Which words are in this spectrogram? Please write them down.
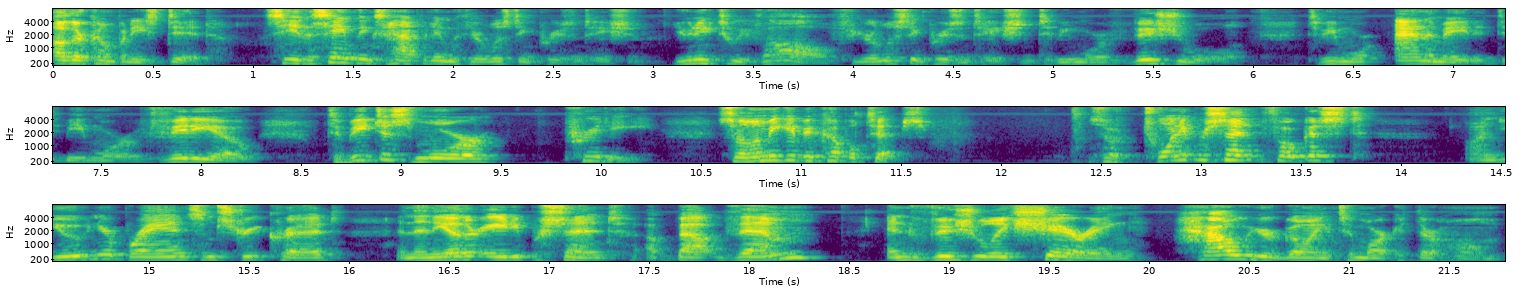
Other companies did. See, the same thing's happening with your listing presentation. You need to evolve your listing presentation to be more visual to be more animated, to be more video, to be just more pretty. So let me give you a couple tips. So 20% focused on you and your brand, some street cred, and then the other 80% about them and visually sharing how you're going to market their home,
